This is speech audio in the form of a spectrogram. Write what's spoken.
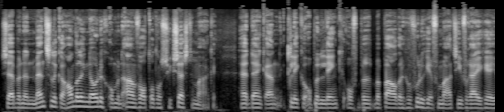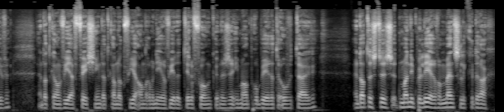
ze hebben een menselijke handeling nodig om een aanval tot een succes te maken. Denk aan klikken op een link of be- bepaalde gevoelige informatie vrijgeven. En dat kan via phishing, dat kan ook via andere manieren. Via de telefoon kunnen ze iemand proberen te overtuigen. En dat is dus het manipuleren van menselijk gedrag.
